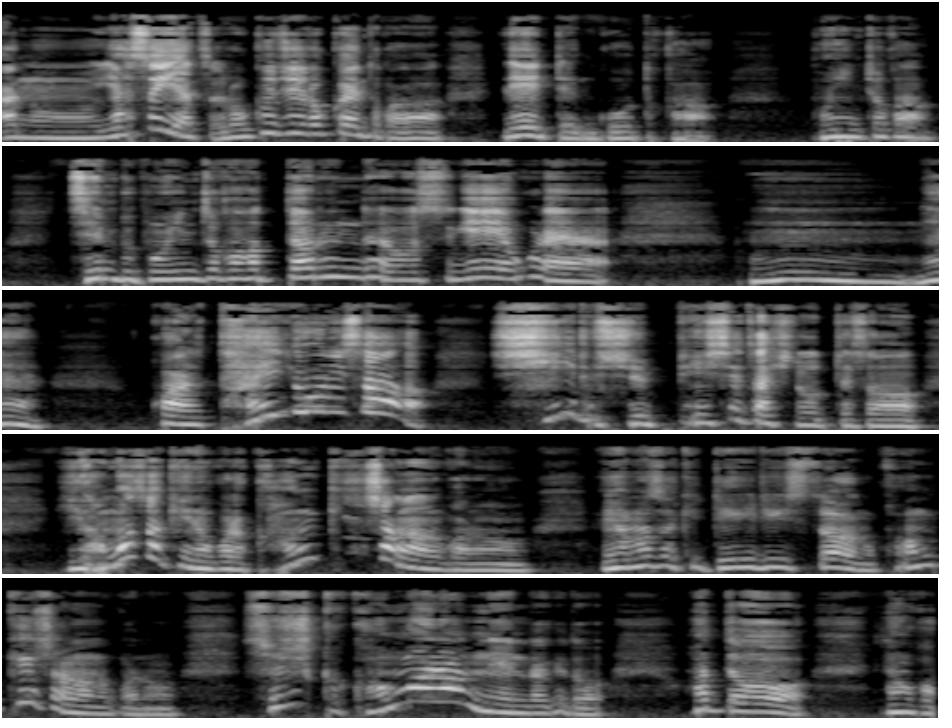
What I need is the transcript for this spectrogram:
あの、安いやつ、66円とかは0.5とか、ポイントが、全部ポイントが貼ってあるんだよ。すげえよ、これ。うーん、ね。これ、大量にさ、シール出品してた人ってさ、山崎のこれ関係者なのかな？山崎デイリースターの関係者なのかな？それしか考えらんねえんだけど。あと、なんか、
